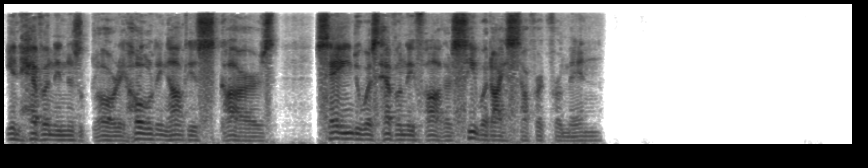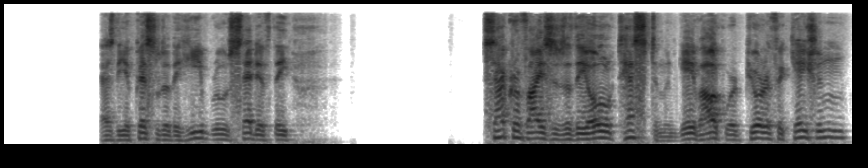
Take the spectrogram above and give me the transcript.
in heaven in his glory, holding out his scars, saying to his heavenly Father, See what I suffered for men. As the epistle to the Hebrews said, if the sacrifices of the Old Testament gave outward purification,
